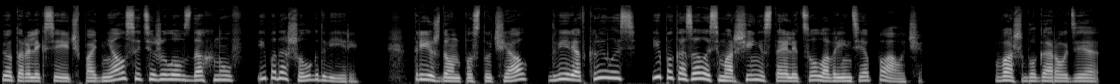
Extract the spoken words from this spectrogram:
Петр Алексеевич поднялся, тяжело вздохнув, и подошел к двери. Трижды он постучал, дверь открылась, и показалось морщинистое лицо Лаврентия Палыча. «Ваше благородие,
